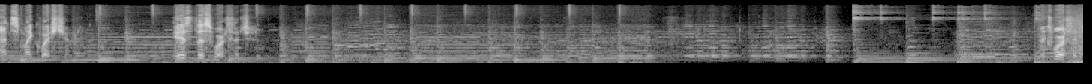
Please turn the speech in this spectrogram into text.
That's my question. Is this worth it? It's worth it.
